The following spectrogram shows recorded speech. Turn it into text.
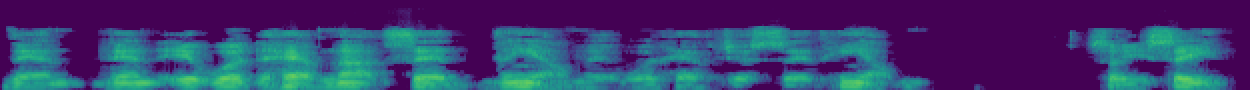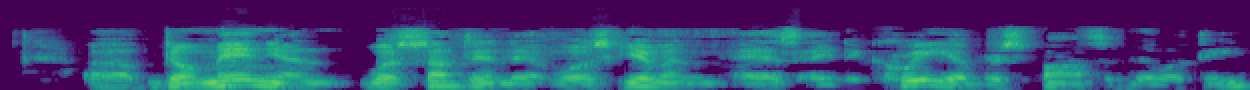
then then it would have not said them. It would have just said him. So you see, uh, dominion was something that was given as a decree of responsibility,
